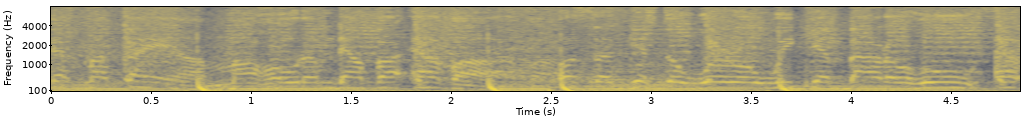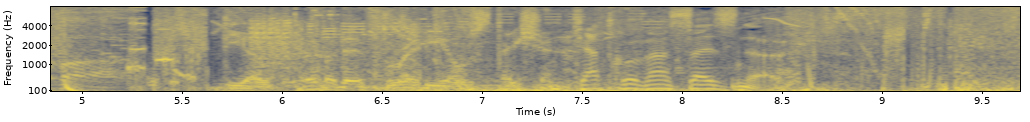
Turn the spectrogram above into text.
That's my fam. I'll hold them down forever. Us against the world, we can battle whoever. The Alternative Radio Station 96.9.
